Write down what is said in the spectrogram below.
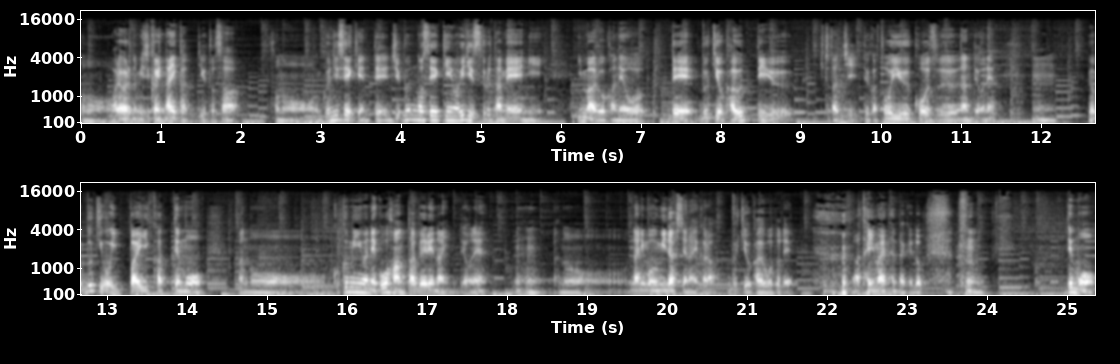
その我々の身近にないかっていうとさその軍事政権って自分の政権を維持するために今あるお金をで武器を買うっていう人たちっていうかそういう構図なんだよね。うん、でも武器をいっぱい買っても、あのー、国民はねご飯食べれないんだよね。うん、あのー、何も生み出してないから武器を買うことで。当たり前なんだけど。でも、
